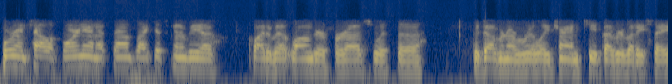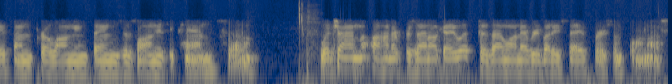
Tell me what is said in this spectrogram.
we're in California, and it sounds like it's going to be a quite a bit longer for us with the the governor really trying to keep everybody safe and prolonging things as long as he can. So, which I'm 100% okay with because I want everybody safe first and foremost.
